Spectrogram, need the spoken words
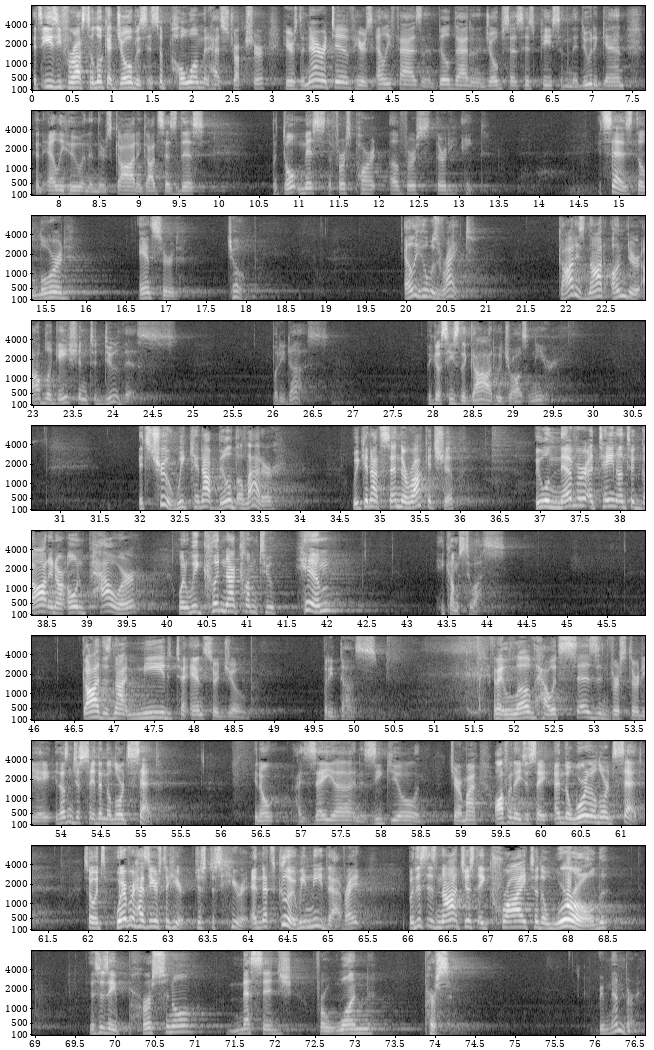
It's easy for us to look at Job as it's a poem, it has structure. Here's the narrative, here's Eliphaz, and then Bildad, and then Job says his piece, and then they do it again, then Elihu, and then there's God, and God says this. But don't miss the first part of verse 38. It says, The Lord answered Job. Elihu was right. God is not under obligation to do this, but he does, because he's the God who draws near. It's true, we cannot build a ladder, we cannot send a rocket ship. We will never attain unto God in our own power. When we could not come to Him, He comes to us. God does not need to answer Job, but He does. And I love how it says in verse 38, it doesn't just say, then the Lord said. You know, Isaiah and Ezekiel and Jeremiah, often they just say, and the word of the Lord said. So it's whoever has ears to hear, just, just hear it. And that's good. We need that, right? But this is not just a cry to the world, this is a personal message for one person. Remember,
